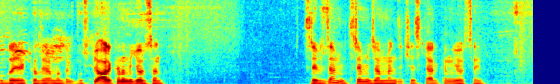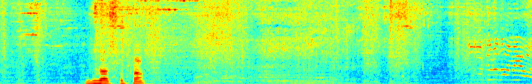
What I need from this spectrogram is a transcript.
Bu da yakalayamadı. Gus bir arkanı mı görsen? Bitirebilecek mi? Bitiremeyeceğim bence. Keşke arkanı görseydim. Güzel sopa. Durdurulamıyor.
